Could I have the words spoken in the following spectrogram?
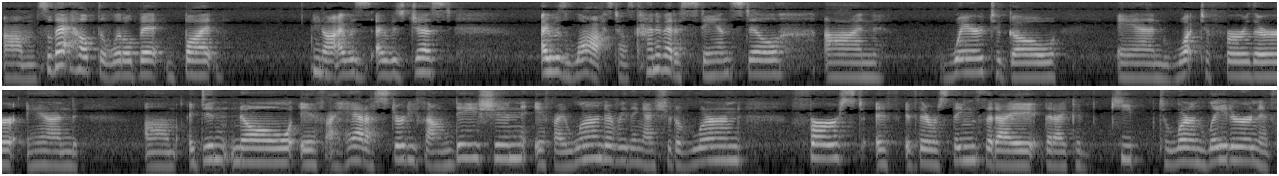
Um, so that helped a little bit, but, you know, I was, I was just, I was lost. I was kind of at a standstill on where to go and what to further and um, I didn't know if I had a sturdy foundation, if I learned everything I should have learned first, if, if there was things that I that I could keep to learn later, and if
